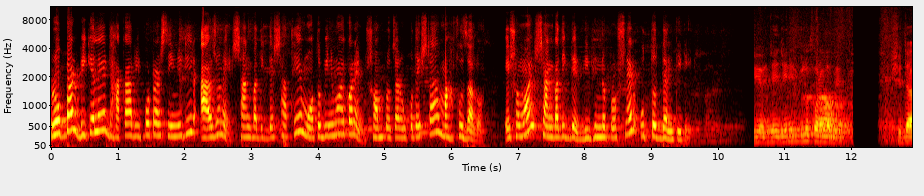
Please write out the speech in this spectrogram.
রোববার বিকেলে ঢাকা রিপোর্টার্স ইউনিটির আয়োজনে সাংবাদিকদের সাথে মতবিনিময় করেন সম্প্রচার উপদেষ্টা মাহফুজ আলম। এ সময় সাংবাদিকদের বিভিন্ন প্রশ্নের উত্তর দেন তিনি। যে জিনিসগুলো করা হবে, সেটা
